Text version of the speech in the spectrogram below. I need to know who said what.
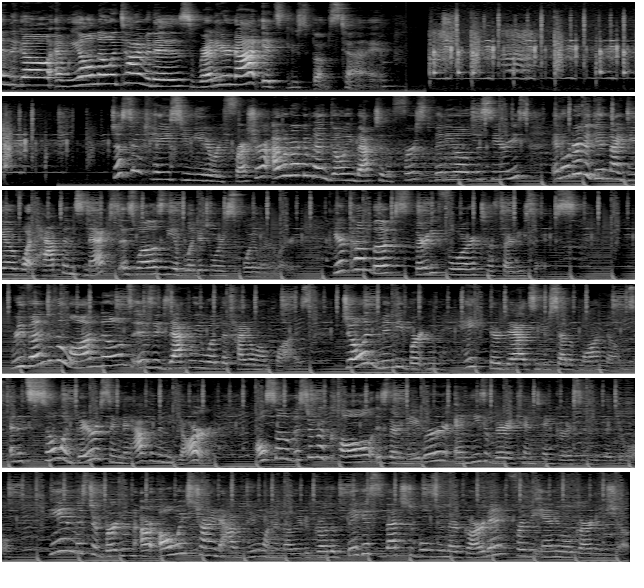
Speaker 1: Indiegeaux, and we all know what time it is. Ready or not, it's Goosebumps time. Just in case you need a refresher, I would recommend going back to the first video of the series in order to get an idea of what happens next, as well as the obligatory spoiler alert. Here come books 34 to 36. Revenge of the Lawn Gnomes is exactly what the title implies. Joe and Mindy Burton hate their dad's new set of lawn gnomes, and it's so embarrassing to have them in the yard. Also, Mr. McCall is their neighbor, and he's a very cantankerous individual. He and Mr. Burton are always trying to outdo one another to grow the biggest vegetables in their garden for the annual garden show.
